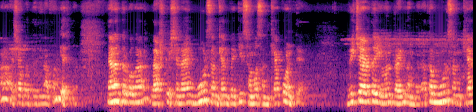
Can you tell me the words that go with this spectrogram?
हां अशा पद्धतीनं आपण घेतलं. त्यानंतर बघा लास्ट क्वेश्चन आहे मूळ संख्यांपैकी समसंख्या कोणत्या? विचार द इव्हन प्राईम नंबर आता मूळ संख्या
